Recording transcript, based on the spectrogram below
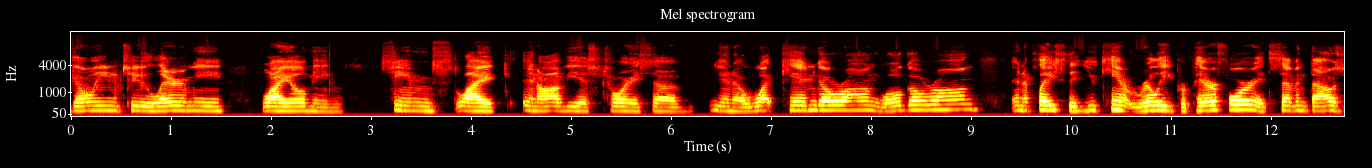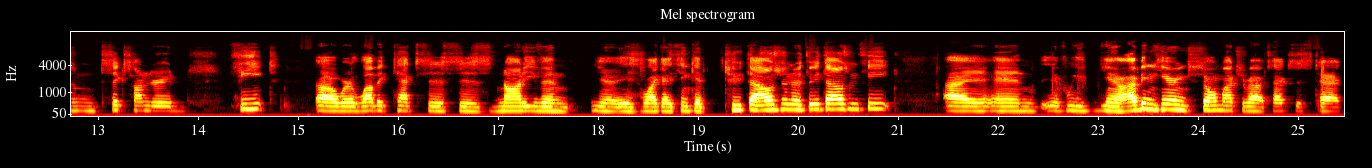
going to Laramie, Wyoming seems like an obvious choice of, you know, what can go wrong will go wrong in a place that you can't really prepare for. It's 7,600 feet, uh, where Lubbock, Texas is not even, you know, is like I think at 2,000 or 3,000 feet. I and if we, you know, I've been hearing so much about Texas Tech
